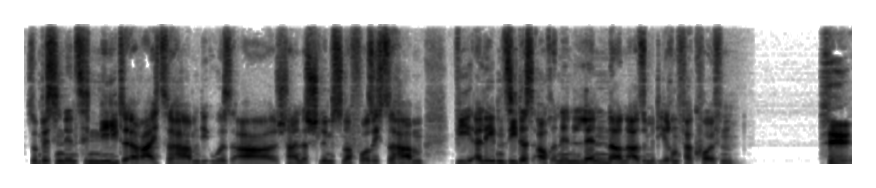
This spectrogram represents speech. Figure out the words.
so ein bisschen den Zenit erreicht zu haben. Die USA scheinen das Schlimmste noch vor sich zu haben. Wie erleben Sie das auch in den Ländern, also mit Ihren Verkäufen? Sie,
